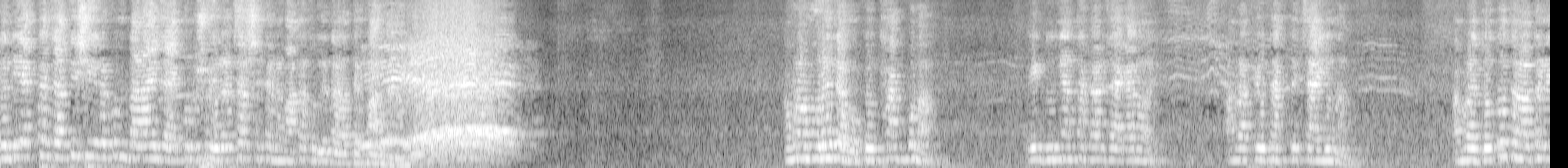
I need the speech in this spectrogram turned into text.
যদি একটা জাতি সেই রকম দাঁড়ায় যায়, কোন স্বৈরাচার সেখানে মাথা তুলে দাঁড়াতে পারবে না। আমরা মরে যাব, কেউ থাকব না। এই দুনিয়া থাকার জায়গা নয়। আমরা কেউ থাকতে চাইও না। আমরা যত তাড়াতাড়ি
